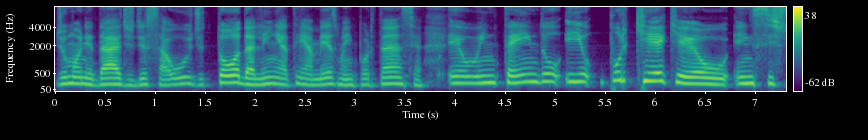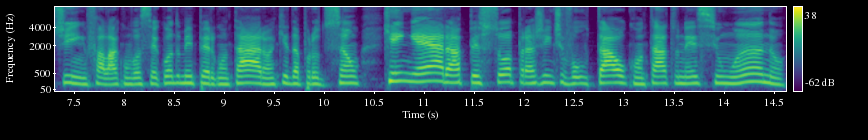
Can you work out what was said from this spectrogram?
de uma unidade de saúde, toda a linha tem a mesma importância. Eu entendo e por que que eu insisti em falar com você quando me perguntaram aqui da produção quem era a pessoa para a gente voltar ao contato nesse um ano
